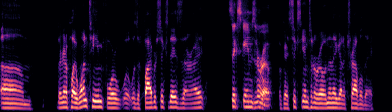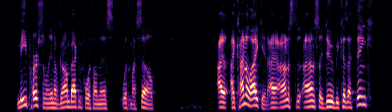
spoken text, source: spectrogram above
Um, they're going to play one team for what was it, five or six days? Is that right? Six games in a row. Okay, six games in a row, and then they got a travel day. Me personally, and I've gone back and forth on this with myself. I I kind of like it. I honestly I honestly do because I think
